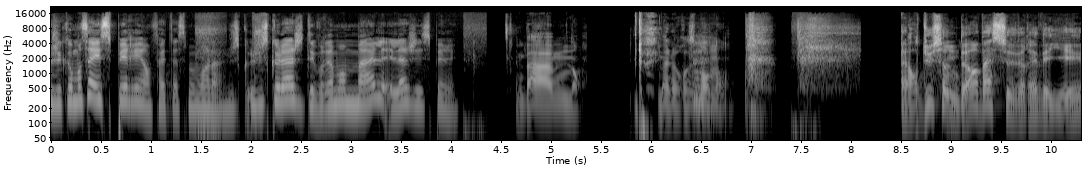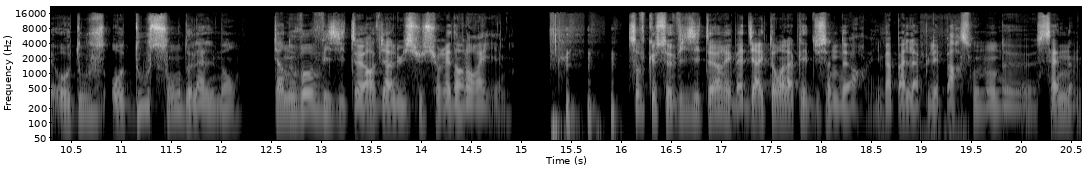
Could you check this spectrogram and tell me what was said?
J'ai commencé à espérer en fait à ce moment-là. Jusque, jusque là j'étais vraiment mal et là j'ai espéré. Bah non. Malheureusement non. Alors Dussander va se réveiller au doux, au doux son de l'allemand qu'un nouveau visiteur vient lui susurrer dans l'oreille. Sauf que ce visiteur, il va directement l'appeler Dussander. Il va pas l'appeler par son nom de scène.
